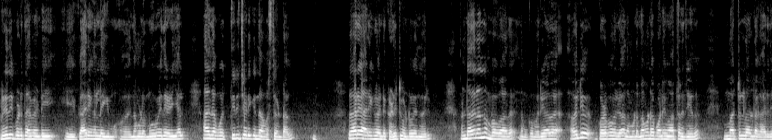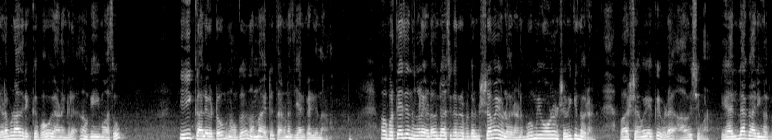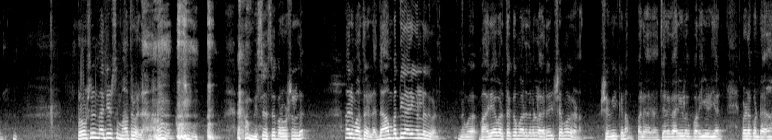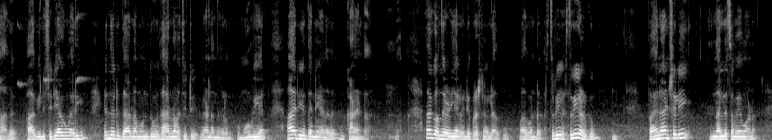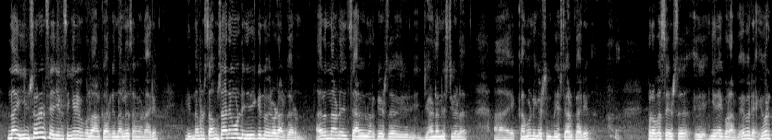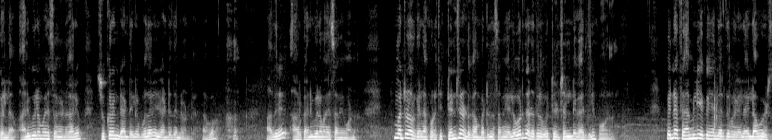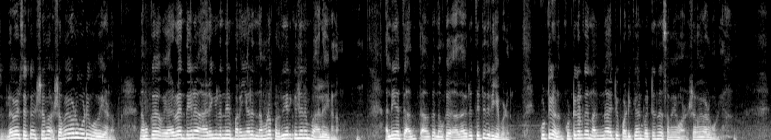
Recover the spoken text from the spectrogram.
പ്രീതിപ്പെടുത്താൻ വേണ്ടി ഈ കാര്യങ്ങളിലേക്ക് നമ്മൾ മൂവ് ചെയ്ത് കഴിഞ്ഞാൽ അത് നമുക്ക് തിരിച്ചടിക്കുന്ന അവസ്ഥ ഉണ്ടാകും വേറെ ആരെങ്കിലും എന്റെ ക്രെഡിറ്റ് കൊണ്ടുപോയെന്ന് വരും അതുകൊണ്ട് അതിനൊന്നും പോകാതെ നമുക്ക് മര്യാദ വലിയ കുഴപ്പമില്ല. നമ്മുടെ നമ്മുടെ പണി മാത്രം ചെയ്ത് മറ്റുള്ളവരുടെ കാര്യത്തിൽ ഇടപെടാതിരിക്കെ പോവുകയാണെങ്കിൽ നമുക്ക് ഈ മാസവും ഈ കാലഘട്ടവും നമുക്ക് നന്നായിട്ട് തരണം ചെയ്യാൻ കഴിയുന്നതാണ്. അപ്പോൾ പ്രത്യേകിച്ച് നിങ്ങളെ ഇടവൻ രാശിക്കാർക്ക് പ്രത്യേകം ക്ഷമയുള്ളവരാണ് ഭൂമിയോളം ക്ഷമിക്കുന്നവരാണ്. അപ്പോൾ ആ ക്ഷമയൊക്കെ ഇവിടെ ആവശ്യമാണ് എല്ലാ കാര്യങ്ങൾക്കും. പ്രൊഫഷണൽ മാറ്റേഴ്സ് മാത്രമല്ല ബിസിനസ് പ്രൊഫഷണൽ അതിന് മാത്രമല്ല ദാമ്പത്യ കാര്യങ്ങളിലത് വേണം. നമ്മൾ ഭാര്യ ഭർത്തക്കന്മാർ തമ്മിലുള്ള കാര്യം ക്ഷമ വേണം. ക്ഷമിക്കണം പല ചില കാര്യങ്ങളൊക്കെ പറഞ്ഞു കഴിഞ്ഞാൽ ഇവിടെ കൊണ്ട് ആ അത് ഭാവിയിൽ ശരിയാകുമായിരിക്കും എന്നൊരു ധാരണ മുൻ ധാരണ വച്ചിട്ട് വേണം നിങ്ങൾ മൂവ് ചെയ്യാൻ. ആ രീതിയിൽ തന്നെയാണത് കാണേണ്ടത്. അതൊക്കെ വന്നു കഴിഞ്ഞാൽ വലിയ പ്രശ്നമില്ലാതെ പോകും. അതുകൊണ്ട് സ്ത്രീ സ്ത്രീകൾക്കും ഫൈനാൻഷ്യലി നല്ല സമയമാണ്. എന്നാൽ ഇൻഷുറൻസ് ഏജൻസി ഇങ്ങനെയൊക്കെയുള്ള ആൾക്കാർക്ക് നല്ല സമയമാണ്. ആരും നമ്മൾ സംസാരം കൊണ്ട് ജീവിക്കുന്ന ഒരുപാട് ആൾക്കാരുണ്ട്. അതിലൊന്നാണ് ചാനൽ വർക്കേഴ്സ് ജേർണലിസ്റ്റുകൾ കമ്മ്യൂണിക്കേഷൻ ബേസ്ഡ് ആൾക്കാർ പ്രൊഫസേഴ്സ് ഇങ്ങനെയൊക്കെയുള്ള ആൾക്കാർ. ഇവർ ഇവർക്കെല്ലാം അനുകൂലമായ സമയമാണ്. കാര്യം ശുക്രൻ രണ്ടിൽ ബുധനും രണ്ട് തന്നെ ഉണ്ട് അപ്പോൾ അതിൽ അവർക്ക് അനുകൂലമായ സമയമാണ്. മറ്റുള്ളവർക്കെല്ലാം കുറച്ച് ടെൻഷൻ എടുക്കാൻ പറ്റുന്ന സമയമല്ല. ഒരു തരത്തിലും ഒരു ടെൻഷനിന്റെ കാര്യത്തിലും പോകരുത്. പിന്നെ ഫാമിലിയൊക്കെ ഞാൻ നേരത്തെ പറയാം. ലവേഴ്സ് ലവേഴ്സൊക്കെ ക്ഷമ ക്ഷമയോടുകൂടി മൂവ് ചെയ്യണം. നമുക്ക് വേറെ എന്തെങ്കിലും ആരെങ്കിലും എന്തെങ്കിലും പറഞ്ഞാലും നമ്മൾ പ്രതികരിക്കുന്നതിന് ആലോചിക്കണം. അല്ലെങ്കിൽ അത് നമുക്ക് അതൊരു തെറ്റിദ്ധരിക്കപ്പെടും. കുട്ടികളും കുട്ടികൾക്ക് നന്നായിട്ട് പഠിക്കാൻ പറ്റുന്ന സമയമാണ് ക്ഷമയോട് കൂടി.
